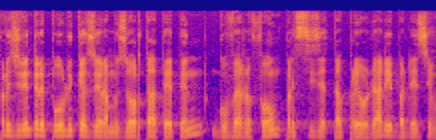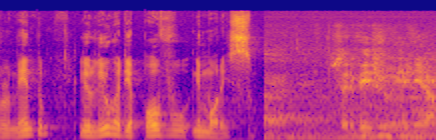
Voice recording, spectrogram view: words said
Presidente da República Zeramos Horta Teten, governo FOM precisa ter prioridade para desenvolvimento, liu liu hadia povo ni Morris. Serviço e minha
